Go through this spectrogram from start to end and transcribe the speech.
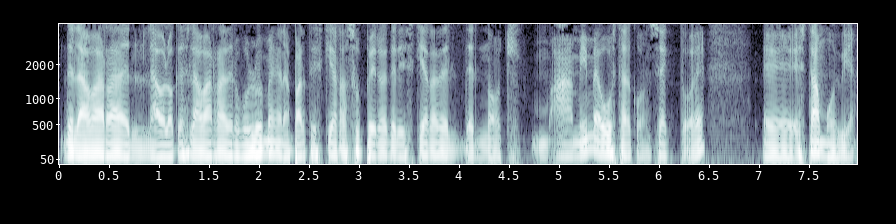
de la barra, del, lo que es la barra del volumen, en la parte izquierda superior de la izquierda del, notch. A mí me gusta el concepto, ¿eh? Eh, está muy bien.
